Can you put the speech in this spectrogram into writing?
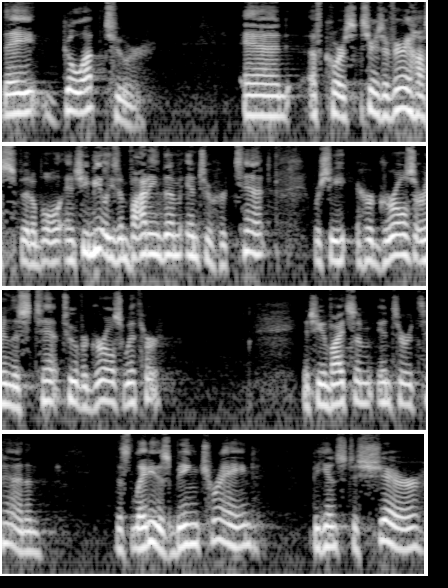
They go up to her. And of course, Syrians are very hospitable, and she immediately is inviting them into her tent, where she her girls are in this tent, two of her girls with her. And she invites them into her tent, and this lady that's being trained begins to share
